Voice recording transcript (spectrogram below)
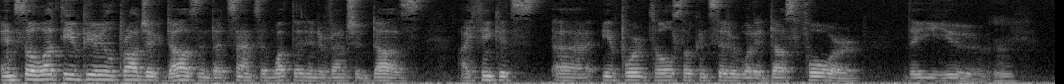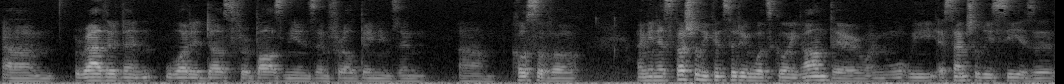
and so, what the Imperial Project does in that sense, and what that intervention does, I think it's uh, important to also consider what it does for the EU, mm. um, rather than what it does for Bosnians and for Albanians in um, Kosovo. I mean, especially considering what's going on there, when what we essentially see is a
